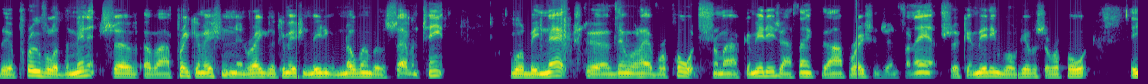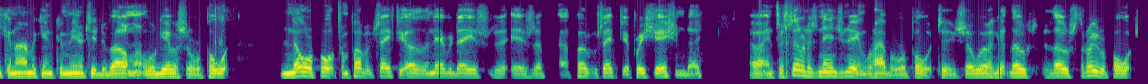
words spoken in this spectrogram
The approval of the minutes of, of our pre-commission and regular commission meeting of November the 17th will be next. Uh, then we'll have reports from our committees. I think the Operations and Finance uh, Committee will give us a report. Economic and Community Development will give us a report no report from public safety other than every day is is a, a public safety appreciation day uh, and facilities and engineering will have a report too so we'll get those those three reports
